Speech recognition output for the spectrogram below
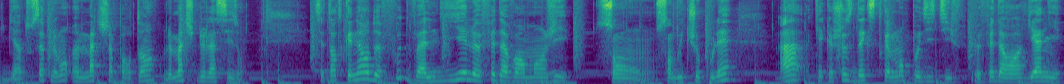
eh bien, tout simplement un match important, le match de la saison. Cet entraîneur de foot va lier le fait d'avoir mangé son sandwich au poulet à quelque chose d'extrêmement positif, le fait d'avoir gagné,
